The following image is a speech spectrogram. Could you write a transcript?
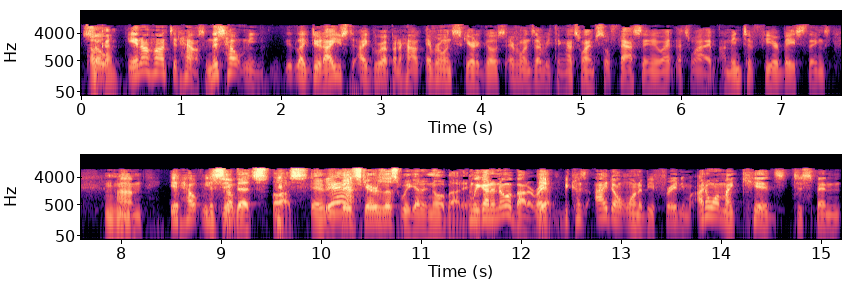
So Okay. in a haunted house, and this helped me. Like, dude, I used to, I grew up in a house. Everyone's scared of ghosts. Everyone's everything. That's why I'm so fascinated. with it. That's why I'm into fear-based things. Um, it helped me. You see, that's us. If, Yeah. it scares us, we got to know about it. we got to know about it, right? Yeah. Because I don't want to be afraid anymore. I don't want my kids to spend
